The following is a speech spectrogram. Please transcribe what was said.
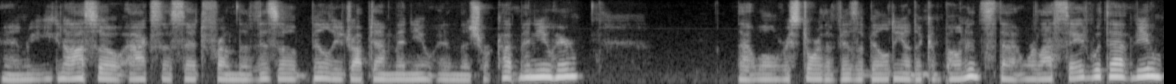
and you can also access it from the visibility drop-down menu in the shortcut menu here that will restore the visibility of the components that were last saved with that view.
